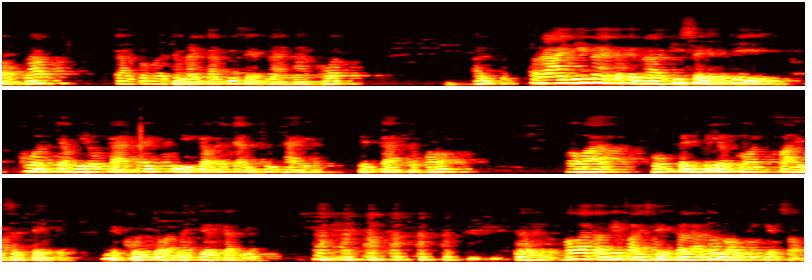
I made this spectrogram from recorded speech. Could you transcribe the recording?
ตอบรับ การประเมินชำนาญการพิเศษในอนาคต รายนี้น่าจะเป็นรายพิเศษที่ควรจะมีโอกาสได้คุยกับอาจารย์ชูชัยเป็นการเฉพาะ เพราะว่าผมเป็นวิทยากรฝ่ายสเต็ปเนี่ยโคจรมาเจอกันเนี่ยเพราะว่าตอนนี้ฝ่ายสเต็ปกำลังทดลองที่เขตสอง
